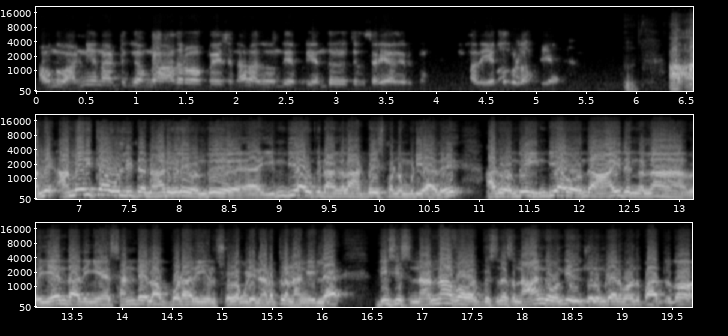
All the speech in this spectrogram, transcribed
அவங்க அந்நிய நாட்டுக்கு அவங்க ஆதரவா பேசினால் அது வந்து எப்படி எந்த விதத்தில் சரியாக இருக்கும்? அதை ஏற்றுக்கொள்ள முடியாது. அமெரிக்கா உள்ளிட்ட நாடுகளே வந்து இந்தியாவுக்கு நாங்கெல்லாம் அட்வைஸ் பண்ண முடியாது. அது வந்து இந்தியாவை வந்து ஆயுதங்கள்லாம் ஏந்தாதீங்க சண்டை எல்லாம் போடாதீங்கன்னு சொல்லக்கூடிய நடத்துல நாங்க இல்ல. This is none of our business நாங்க வந்து எதுவும் சொல்ல முடியாது. நம்ம வந்து பார்த்திருக்கோம்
